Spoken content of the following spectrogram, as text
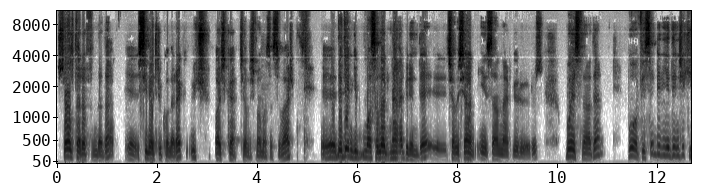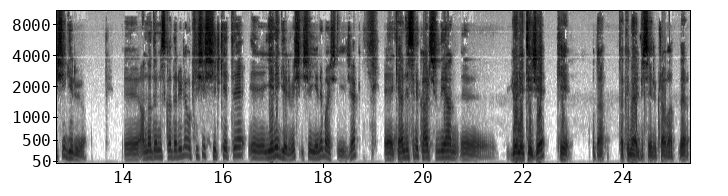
sol tarafında da e, simetrik olarak üç başka çalışma masası var. E, dediğim gibi masaların her birinde e, çalışan insanlar görüyoruz. Bu esnada bu ofise bir yedinci kişi giriyor. Ee, anladığımız kadarıyla o kişi şirkete e, yeni girmiş, işe yeni başlayacak. E, kendisini karşılayan e, yönetici ki o da takım elbiseli, kravatlı,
